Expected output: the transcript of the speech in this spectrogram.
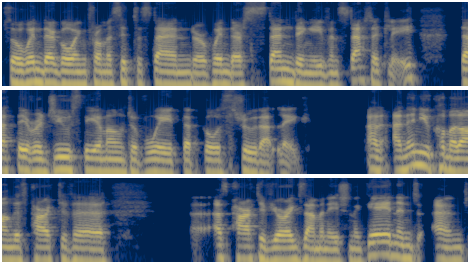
So when they're going from a sit to stand or when they're standing even statically that they reduce the amount of weight that goes through that leg. And and then you come along as part of a as part of your examination again and and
